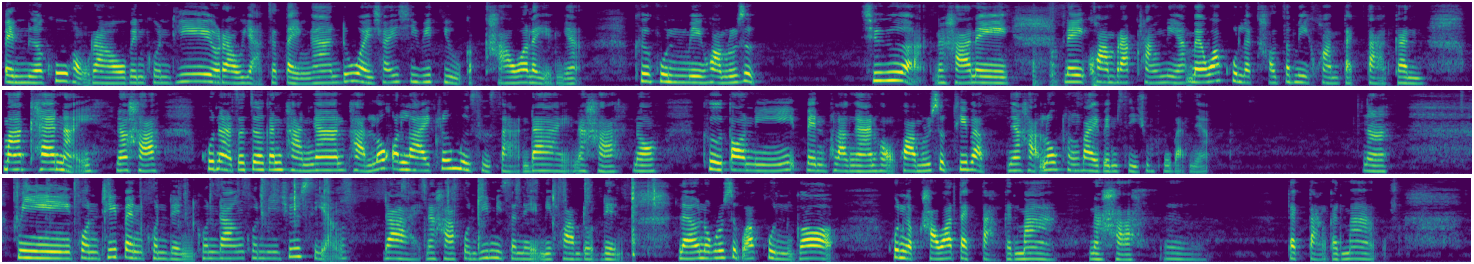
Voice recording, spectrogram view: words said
เป็นเนื้อคู่ของเรา เป็นคนที่เราอยากจะแต่งงานด้วยใช้ชีวิตอยู่กับเขาอะไรอย่างเงี้ย คือคุณมีความรู้สึกเชื่อนะคะในในความรักครั้งนี้แม้ว่าคุณและเขาจะมีความแตกต่างกันมากแค่ไหนนะคะ คุณอาจจะเจอกันผ่านงานผ่านโลกออนไลน์เครื่องมือสื่อสารได้นะคะเนาะคือตอนนี้เป็นพลังงานของความรู้สึกที่แบบเนี่ยค่ะโลกทั้งใบเป็นสีชมพูแบบเนี้ยนะ มีคนที่เป็นคนเด่น คนดัง คนมีชื่อเสียงได้นะคะ คนที่มีเสน่ห์มีความโดดเด่น แล้วนกรู้สึกว่าคุณก็คุณกับเขาว่าแตกต่างกันมากนะคะเออแตกต่างกันมาก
